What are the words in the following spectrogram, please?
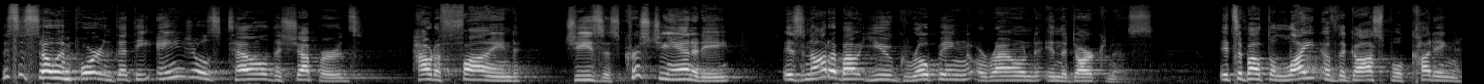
This is so important that the angels tell the shepherds how to find Jesus. Christianity is not about you groping around in the darkness. It's about the light of the gospel cutting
